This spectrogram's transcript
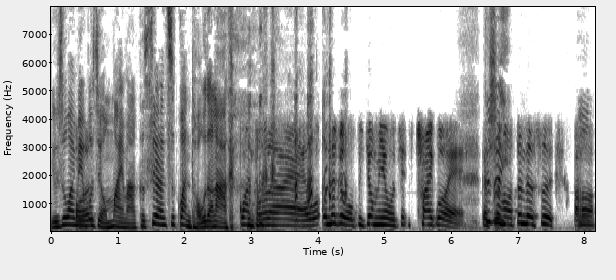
有时候外面不是有卖吗？可虽然是罐头的啦，罐头的哎，我我那个我比较没有 try 过哎。可是哈，真的是呃，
